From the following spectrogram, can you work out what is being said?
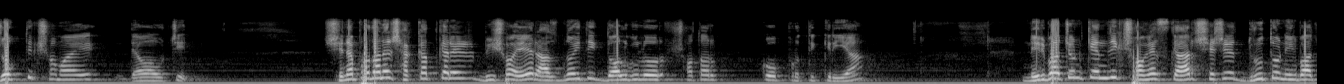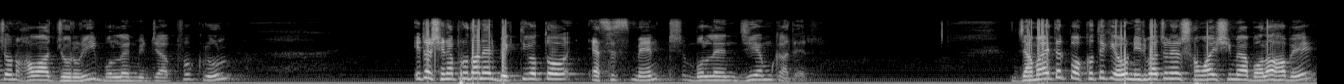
যৌক্তিক সময় দেওয়া উচিত। সেনাপ্রধানের সাক্ষাৎকারের বিষয়ে রাজনৈতিক দলগুলোর সতর্ক প্রতিক্রিয়া। নির্বাচন কেন্দ্রিক সংস্কার শেষে দ্রুত নির্বাচন হওয়া জরুরি বললেন মির্জা ফখরুল। এটা সেনাপ্রধানের ব্যক্তিগত অ্যাসেসমেন্ট বললেন জিএম কাদের। জামায়াতের পক্ষ থেকেও নির্বাচনের সময়সীমা বলা হবে,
